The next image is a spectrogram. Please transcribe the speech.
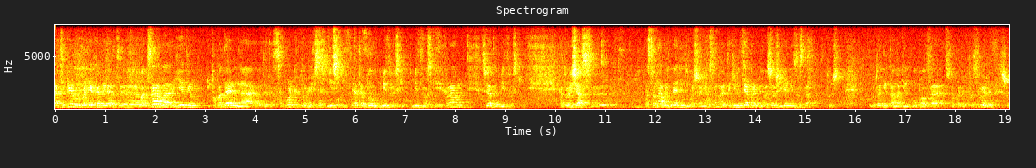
а теперь мы поехали от э, вокзала, едем и попадаем на вот этот собор, который снесли. Это был Дмитровский, Дмитровский храм, Свято-Дмитровский, который сейчас э, восстанавливают, я не думаю, что они восстановят. Такими темпами, во всем я не заставлю, точно. вот они там один купол за столько лет построили, что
